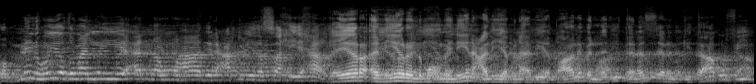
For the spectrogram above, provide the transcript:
خب من هو يضمن لي أنه هذه العقيدة صحيحة غير أمير المؤمنين علي بن أبي طالب الذي تنزل الكتاب فيه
